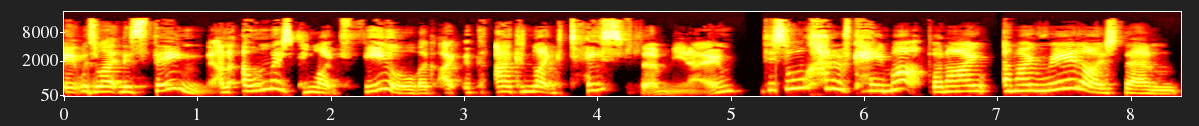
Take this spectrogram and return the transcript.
it was like this thing. And I almost can like feel like I, I can like taste them, you know? This all kind of came up. And I, and I realized then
